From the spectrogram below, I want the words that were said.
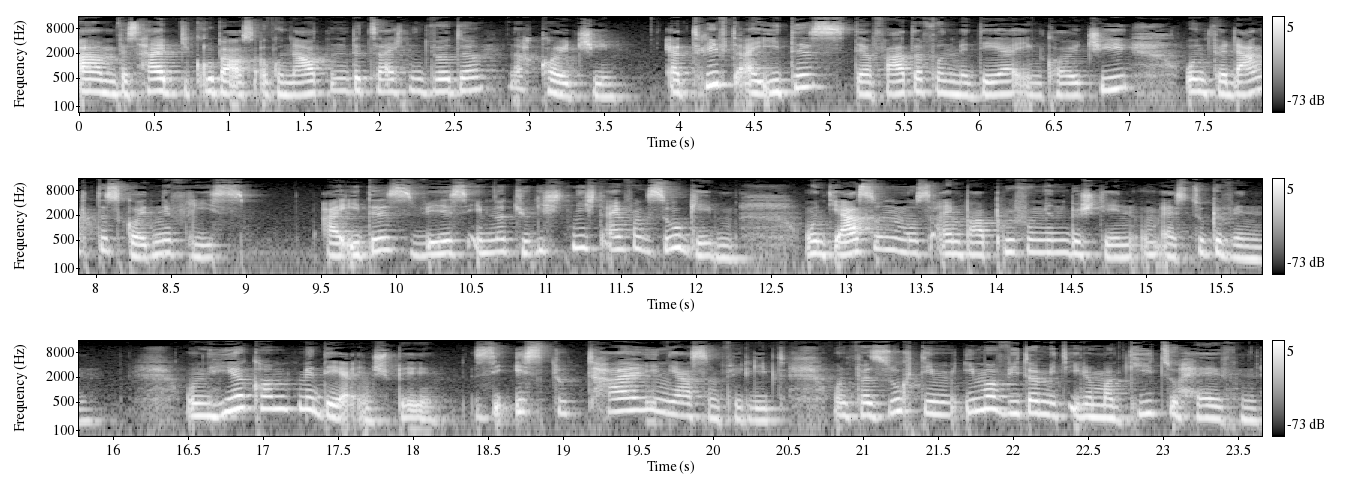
ähm, weshalb die Gruppe aus Argonauten bezeichnet würde, nach Koichi. Er trifft Aetes, der Vater von Medea in Koichi, und verlangt das goldene Vlies. Aedes will es ihm natürlich nicht einfach so geben und Jason muss ein paar Prüfungen bestehen, um es zu gewinnen. Und hier kommt Medea ins Spiel. Sie ist total in Jason verliebt und versucht ihm immer wieder mit ihrer Magie zu helfen,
